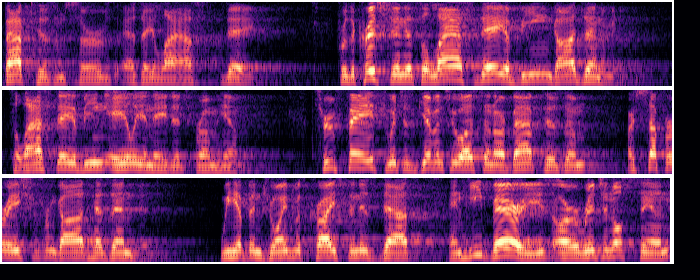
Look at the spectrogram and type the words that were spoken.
baptism serves as a last day. For the Christian, it's a last day of being God's enemy. It's a last day of being alienated from Him. Through faith, which is given to us in our baptism, our separation from God has ended. We have been joined with Christ in His death, and He buries our original sin.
